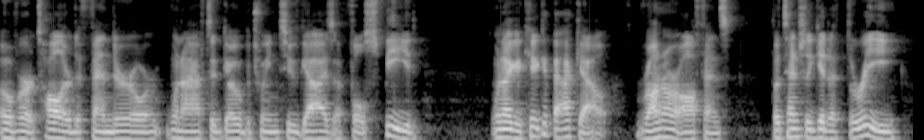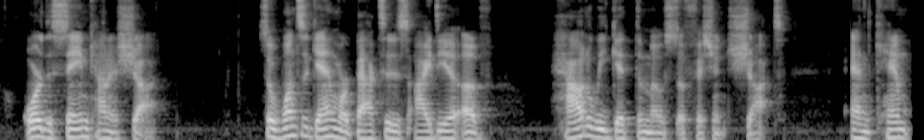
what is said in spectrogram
over a taller defender or when I have to go between two guys at full speed when I could kick it back out, run our offense, potentially get a three or the same kind of shot? So once again, we're back to this idea of how do we get the most efficient shot? And can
